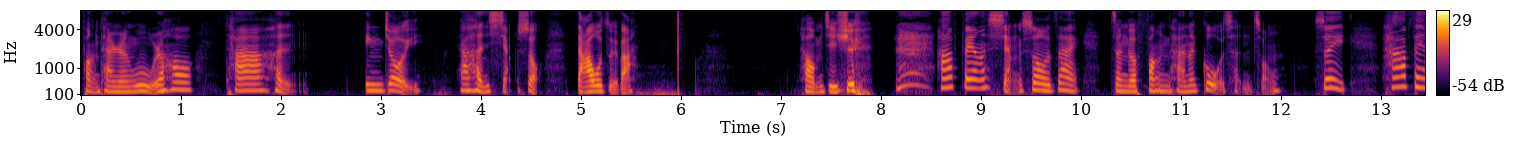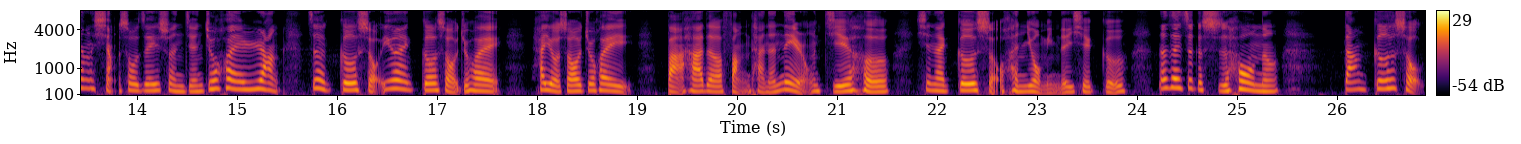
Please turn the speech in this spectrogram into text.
访谈人物，然后他很 enjoy，他很享受打我嘴巴。好，我们继续，他非常享受在整个访谈的过程中。所以他非常享受这一瞬间，就会让这个歌手，因为歌手就会，他有时候就会把他的访谈的内容结合现在歌手很有名的一些歌。那在这个时候呢，当歌手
